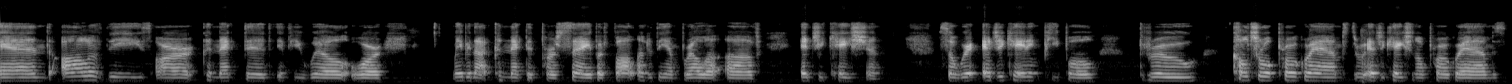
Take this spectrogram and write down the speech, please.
and all of these are connected, if you will, or maybe not connected per se, but fall under the umbrella of education. So we're educating people through cultural programs, through educational programs,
